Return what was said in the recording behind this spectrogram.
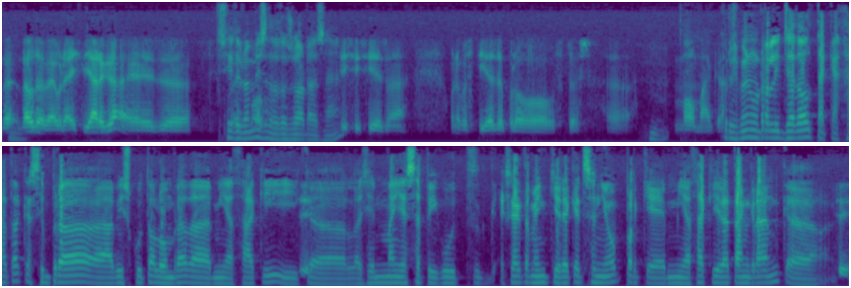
l'he- l'heu de veure, és llarga, és... Eh, Sí, dura més de dues hores, eh? Sí, sí, sí, és una, una bestiesa, però, ostres, eh, molt maca. Curiosament, un realitzador, el Takahata, que sempre ha viscut a l'ombra de Miyazaki i Sí. que la gent mai ha sapigut exactament qui era aquest senyor perquè Miyazaki era tan gran que, Sí.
